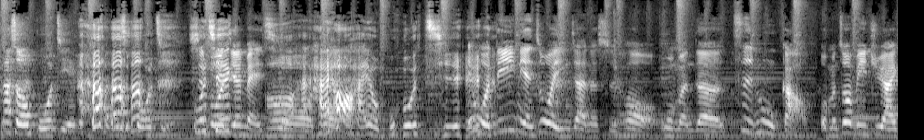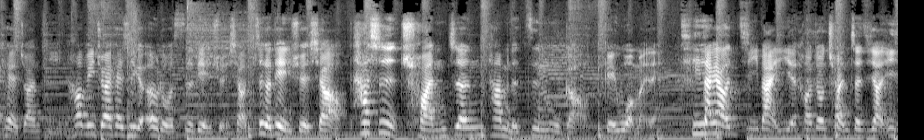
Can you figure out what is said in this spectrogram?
那时候波姐吧，可能是波姐，是拨接没错，哦，还好还有波姐。因为我第一年做影展的时候，我们的字幕稿，我们做 VGIK 的专题，然后 VGIK 是一个俄罗斯的电影学校，这个电影学校它是传真他们的字幕稿给我们哎，大概有几百页，然后就传真机这样一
